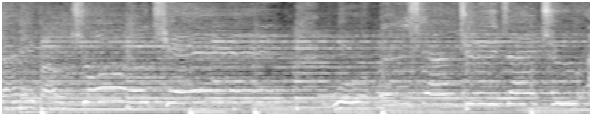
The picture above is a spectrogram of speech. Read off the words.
在宝座前，我们相聚在初爱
